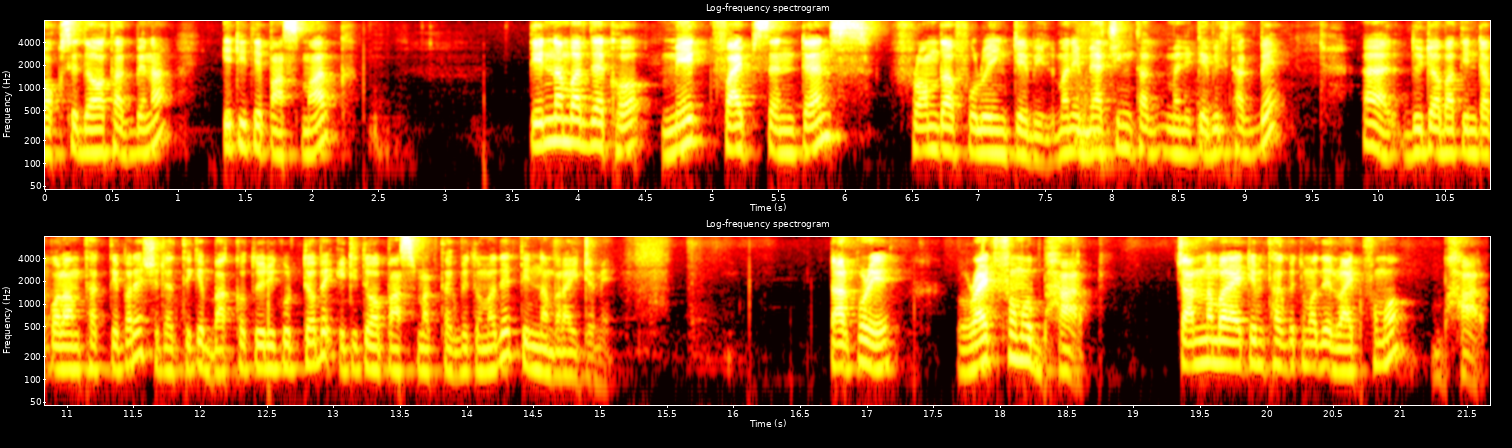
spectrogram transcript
বক্সে দেওয়া থাকবে না, এটিতে পাঁচ মার্ক তিন নাম্বার দেখো make five sentences from the following table মানে ম্যাচিং থাক মানে টেবিল থাকবে। হ্যাঁ দুইটা বা তিনটা কলাম থাকতে পারে, সেটার থেকে বাক্য তৈরি করতে হবে, এটিতেও পাঁচ মার্ক থাকবে তোমাদের তিন নাম্বার আইটেমে তারপরে রাইট ফর্ম অফ ভার্ব চার নাম্বার আইটেম থাকবে তোমাদের রাইট ফর্ম অফ ভার্ব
